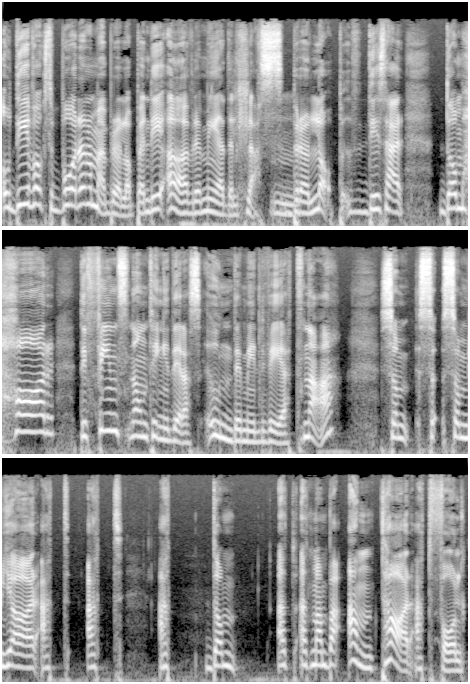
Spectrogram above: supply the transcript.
och det var också båda de här bröllopen, det är övre medelklassbröllop. Det är så här, de har, det finns någonting i deras undermedvetna som, som gör att, att, att de att, att man bara antar att folk,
